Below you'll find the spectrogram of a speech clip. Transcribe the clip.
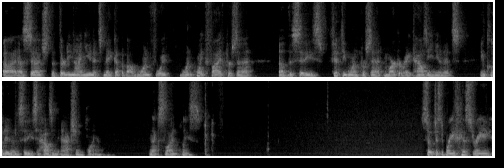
Uh, as such, the 39 units make up about 1.5% of the city's 51% market rate housing units included in the city's housing action plan. Next slide, please. So just a brief history.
